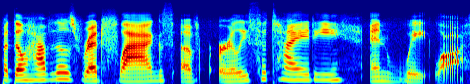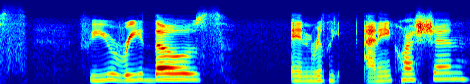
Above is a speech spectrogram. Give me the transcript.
but they'll have those red flags of early satiety and weight loss. If you read those, in really any question,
